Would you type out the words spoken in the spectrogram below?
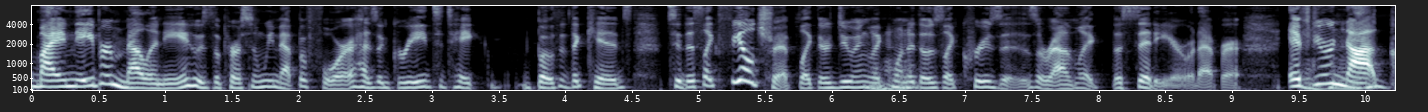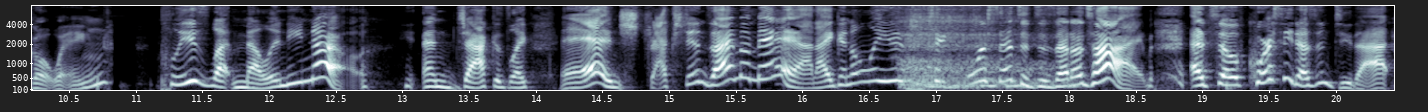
my neighbor Melanie, who's the person we met before, has agreed to take both of the kids to this like field trip. Like they're doing like one of mm-hmm. those like cruises around like the city or whatever. If you're mm-hmm. not going, please let Melanie know. And Jack is like, eh, instructions. I'm a man. I can only take four sentences at a time. And so, of course, he doesn't do that.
